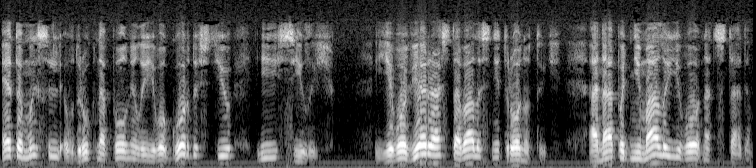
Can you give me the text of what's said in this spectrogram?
Эта мысль вдруг наполнила его гордостью и силой. Его вера оставалась нетронутой, она поднимала его над стадом.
